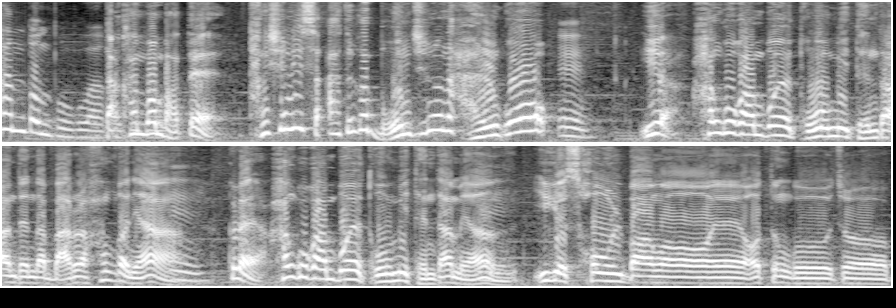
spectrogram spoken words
딱 한 번 보고 와. 딱 한 번 봤대. 당신이 사드가 뭔지는 알고 네. 이 한국 안보에 도움이 된다 안 된다 말을 한 거냐? 네. 그래 한국 안보에 도움이 된다면 네. 이게 서울 방어에 어떤 그저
